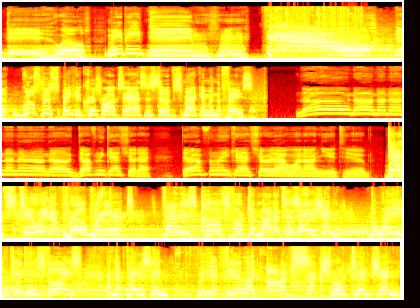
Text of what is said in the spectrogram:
uh, well, maybe, um, hmm. Now! Uh, Will Smith spanking Chris Rock's ass instead of smacking him in the face. No, no, no, no, no, no, no, no. Definitely can't show that. Definitely can't show that one on YouTube. That's too inappropriate! That is cause for demonetization! The way you did his voice and the pacing made it feel like odd sexual tension!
